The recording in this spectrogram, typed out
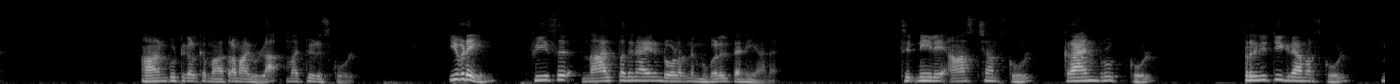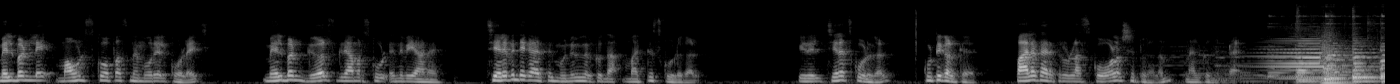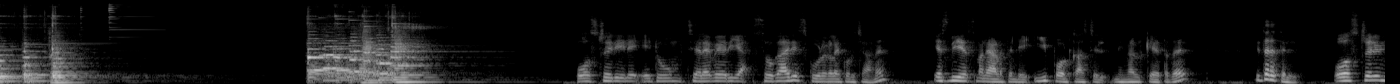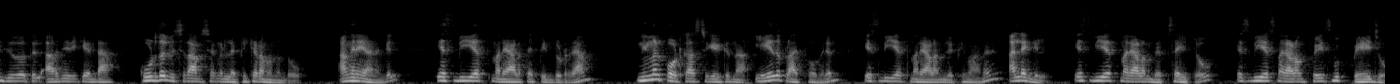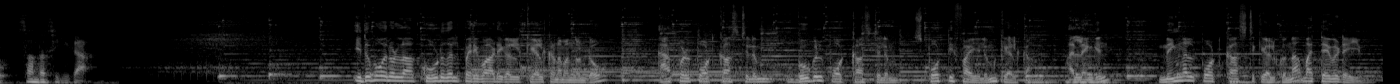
ആൺകുട്ടികൾക്ക് മാത്രമായുള്ള മറ്റൊരു സ്കൂൾ. ഇവിടെയും ഫീസ് നാൽപ്പതിനായിരം ഡോളറിന് മുകളിൽ തന്നെയാണ്. സിഡ്നിയിലെ Ascham School Cranbrook School Trinity Grammar School മെൽബണിലെ Mount Scopus Memorial College Melbourne Girls Grammar School എന്നിവയാണ് ചെലവിന്റെ കാര്യത്തിൽ മുന്നിൽ നിൽക്കുന്ന മറ്റ് സ്കൂളുകൾ. ഇതിൽ ചില സ്കൂളുകൾ കുട്ടികൾക്ക് പലതരത്തിലുള്ള സ്കോളർഷിപ്പുകളും നൽകുന്നുണ്ട്. ഓസ്ട്രേലിയയിലെ ഏറ്റവും ചെലവേറിയ സ്വകാര്യ സ്കൂളുകളെക്കുറിച്ചാണ് എസ് ബി എസ് മലയാളത്തിന്റെ ഈ പോഡ്കാസ്റ്റിൽ നിങ്ങൾ കേട്ടത്. ഇത്തരത്തിൽ ഓസ്ട്രേലിയൻ ജീവിതത്തിൽ അറിഞ്ഞിരിക്കേണ്ട കൂടുതൽ വിശദാംശങ്ങൾ ലഭിക്കണമെന്നുണ്ടോ? അങ്ങനെയാണെങ്കിൽ എസ് ബി എസ് മലയാളത്തെ പിന്തുടരാം. നിങ്ങൾ പോഡ്കാസ്റ്റ് കേൾക്കുന്ന ഏത് പ്ലാറ്റ്ഫോമിലും എസ് ബി എസ് മലയാളം ലഭ്യമാണ്. അല്ലെങ്കിൽ S B S Malayalam വെബ്സൈറ്റോ S B S Malayalam Facebook പേജോ സന്ദർശിക്കുക. ഇതുപോലുള്ള കൂടുതൽ പരിപാടികൾ കേൾക്കണമെന്നുണ്ടോ? ആപ്പിൾ പോഡ്കാസ്റ്റിലും ഗൂഗിൾ പോഡ്കാസ്റ്റിലും സ്പോട്ടിഫൈയിലും കേൾക്കാം. അല്ലെങ്കിൽ നിങ്ങൾ പോഡ്കാസ്റ്റ് കേൾക്കുന്ന മറ്റെവിടെയും.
